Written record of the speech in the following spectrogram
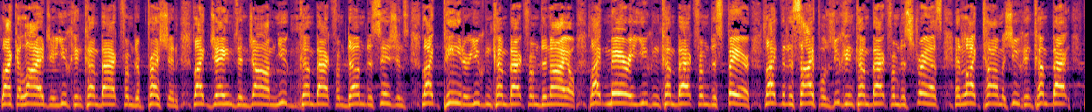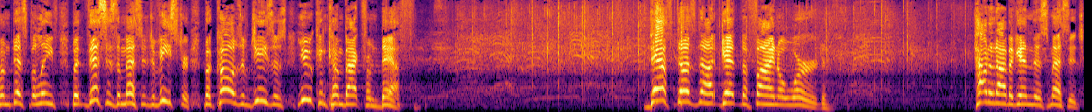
Like Elijah, you can come back from depression. Like James and John, you can come back from dumb decisions. Like Peter, you can come back from denial. Like Mary, you can come back from despair. Like the disciples, you can come back from distress. And like Thomas, you can come back from disbelief. But this is the message of Easter. Because of Jesus, you can come back from death. Death does not get the final word. How did I begin this message?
